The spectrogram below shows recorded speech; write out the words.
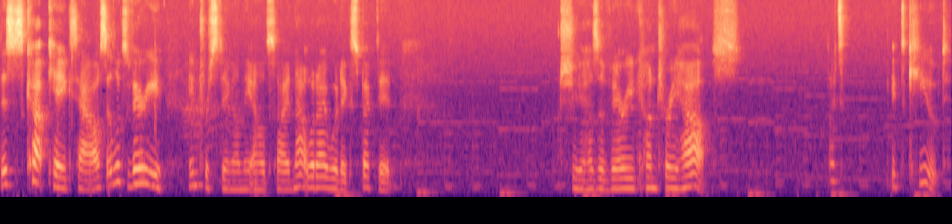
This is Cupcake's house. It looks very interesting on the outside, not what I would expect it. She has a very country house. It's it's cute.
